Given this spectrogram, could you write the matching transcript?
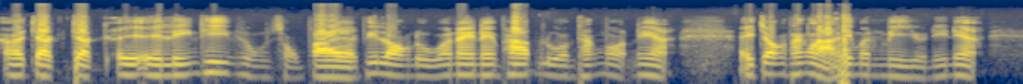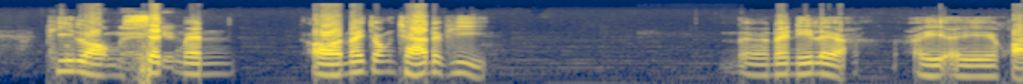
เอาจากจากไอไอลิงก์ที่ผมส่งไปอะพี่ลองดูว่าในในภาพรวมทั้งหมดเนี่ยไอจ้องทั้งหลายที่มันมีอยู่นี่เนี่ย พี่ลองตรงไหนเซกเมนต์อ๋อในจ้องแชทอะพี่เออในนี้เลยอะไอไอขวา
